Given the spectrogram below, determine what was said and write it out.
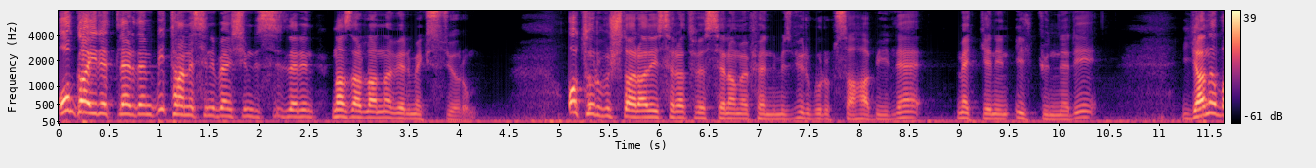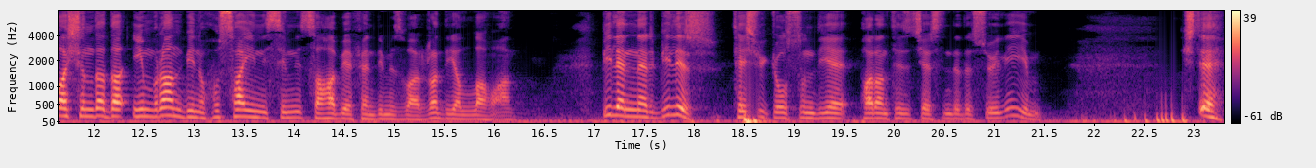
O gayretlerden bir tanesini ben şimdi sizlerin nazarlarına vermek istiyorum. Oturmuşlar aleyhissalatü vesselam Efendimiz bir grup sahabiyle Mekke'nin ilk günleri yanı başında da İmran bin Husayn isimli sahabi efendimiz var radıyallahu an. Bilenler bilir teşvik olsun diye parantez içerisinde de söyleyeyim. İşte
